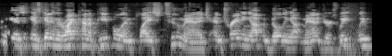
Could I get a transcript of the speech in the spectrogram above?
thing is is getting the right kind of people in place to manage and training up and building up managers. We we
